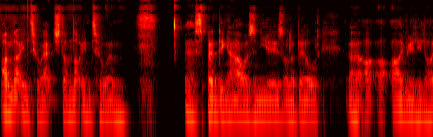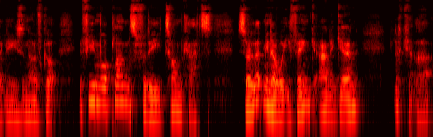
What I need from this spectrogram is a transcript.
I'm not into etched. I'm not into um, uh, spending hours and years on a build. Uh, I, I, really like these and I've got a few more plans for the Tomcats. So let me know what you think. And again, look at that.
